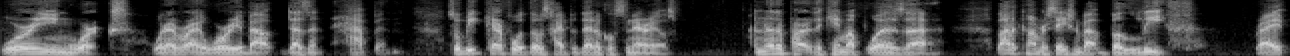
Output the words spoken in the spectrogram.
worrying works. Whatever I worry about doesn't happen. So be careful with those hypothetical scenarios. Another part that came up was uh, a lot of conversation about belief, right?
